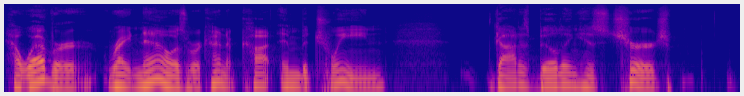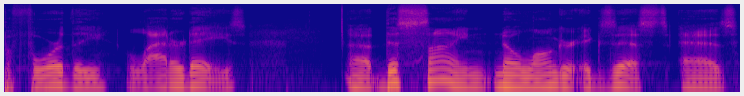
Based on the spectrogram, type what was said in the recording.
However, right now, as we're kind of caught in between, God is building his church before the latter days. Uh, this sign no longer exists as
